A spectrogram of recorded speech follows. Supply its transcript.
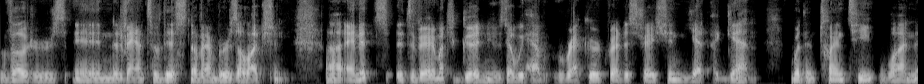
voters in advance of this November's election. Uh, and it's it's very much good news that we have record registration yet again, more than 21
